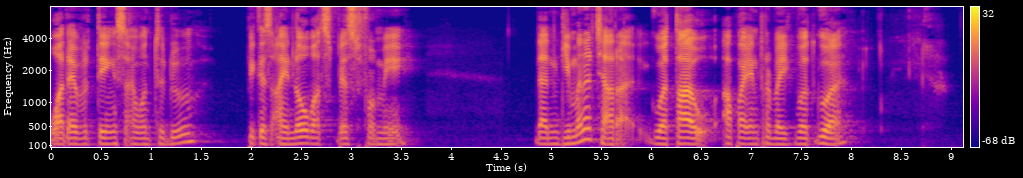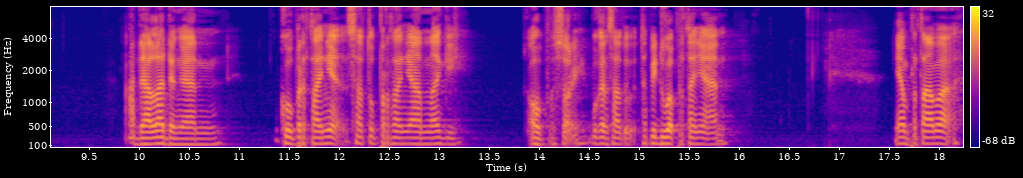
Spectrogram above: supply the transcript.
whatever things I want to do because I know what's best for me. Dan gimana cara gue tahu apa yang terbaik buat gue? Adalah dengan gue bertanya satu pertanyaan lagi. Oh sorry, bukan satu, tapi dua pertanyaan. Yang pertama,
